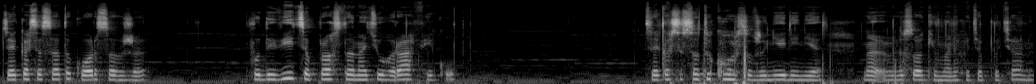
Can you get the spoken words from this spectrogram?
це якась Assetto Corsa вже. Подивіться просто на цю графіку. Це якась Corsa вже. Ні-ні-ні. На високий в мене хоча б потягне.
